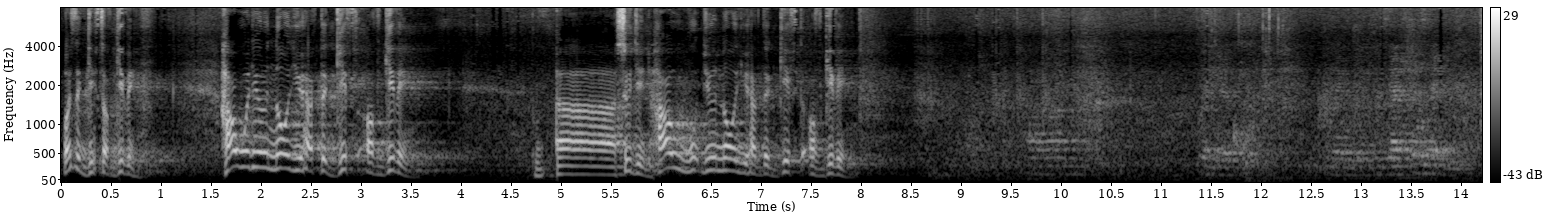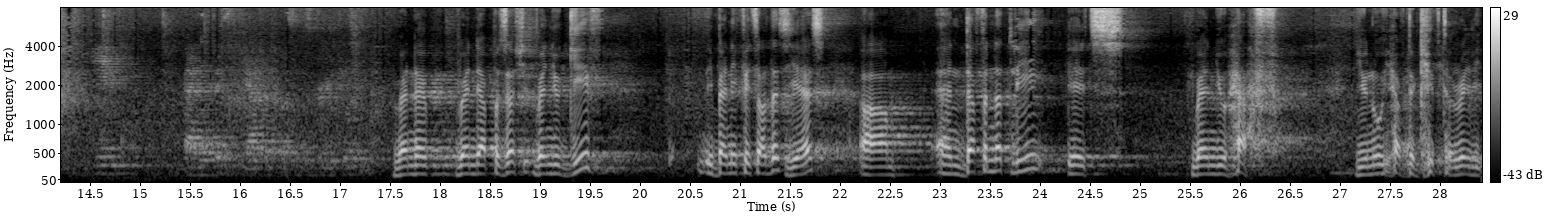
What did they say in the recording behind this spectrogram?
What's the gift of giving? How would you know you have the gift of giving? Uh, Sujin, how would you know you have the gift of giving? when the, when the possessions that you give benefits the other person spiritually. When they when their possession when you give, it benefits others. Yes, um, and definitely it's when you have, you know you have the gift already.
